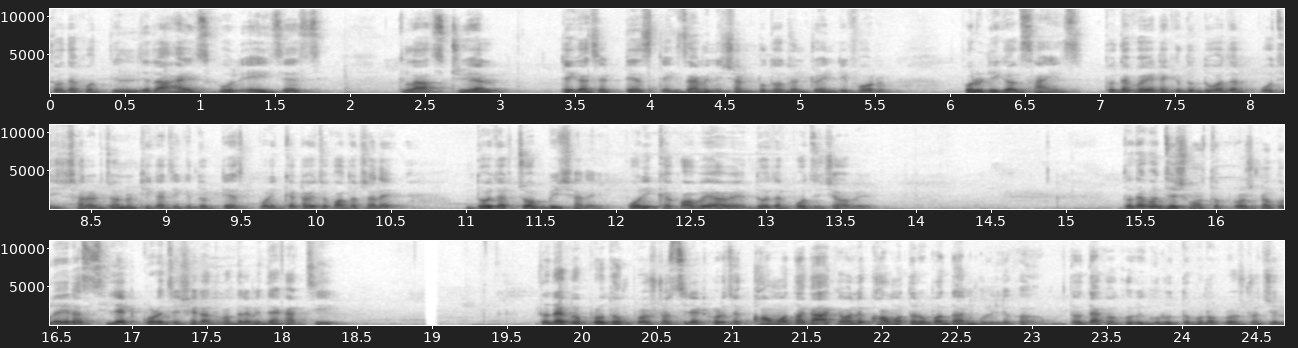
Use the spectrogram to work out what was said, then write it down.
তো দেখো তিল জেলা high school HS class twelve ঠিক আছে test examination two thousand twenty four political science তো দেখো, এটা কিন্তু দু হাজার পঁচিশ সালের জন্য, ঠিক আছে? কিন্তু টেস্ট পরীক্ষাটা হয়েছে কত সালে? দু হাজার চব্বিশ সালে। পরীক্ষা কবে হবে? দু হাজার হবে। তো দেখো, যে সমস্ত প্রশ্নগুলো এরা সিলেক্ট করেছে, সেটা তোমাদের আমি দেখাচ্ছি। তো দেখো, প্রথম প্রশ্ন সিলেক্ট করেছে, ক্ষমতা কাকে বলে? ক্ষমতার উপাদানগুলি লেখো। তো দেখো, খুবই গুরুত্বপূর্ণ প্রশ্ন ছিল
